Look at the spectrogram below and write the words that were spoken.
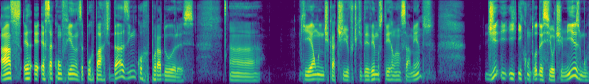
as, essa confiança por parte das incorporadoras, uh, que é um indicativo de que devemos ter lançamentos, de, e, e, com todo esse otimismo,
